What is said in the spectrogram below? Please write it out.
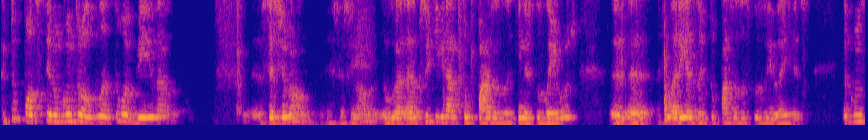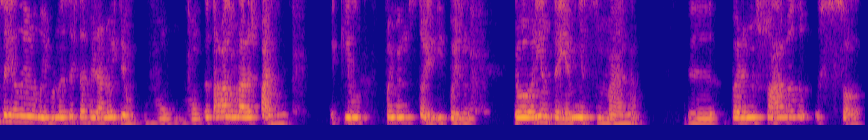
que tu podes ter um controle pela tua vida excepcional é sensacional. A, a positividade que tu passas aqui nestes livros, a, a, clareza que tu passas as tuas ideias. Eu comecei a ler o livro na sexta-feira à noite, eu, vum, vum, eu estava a demorar as páginas. Aquilo foi mesmo história. E depois eu orientei a minha semana eh, para no sábado só.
